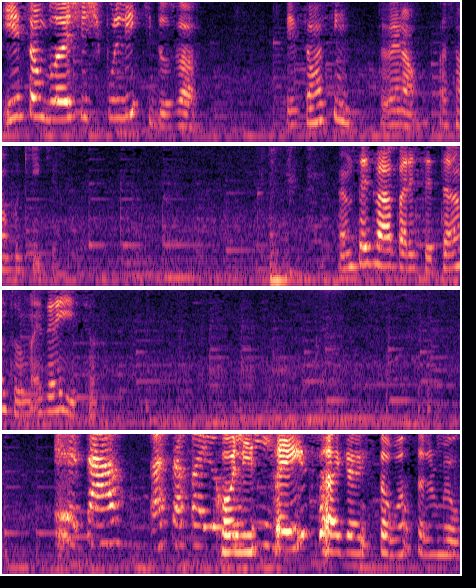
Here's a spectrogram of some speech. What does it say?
E são blushes, tipo, líquidos, ó. Eles são assim, tá vendo? Vou passar um pouquinho aqui, Eu não sei se vai aparecer tanto, mas é isso. Com licença que eu estou mostrando meu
